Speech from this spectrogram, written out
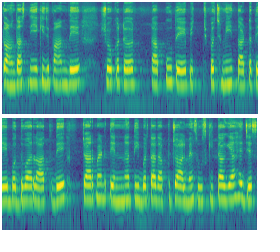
ਤੁਹਾਨੂੰ ਦੱਸ ਦਈਏ ਕਿ ਜਾਪਾਨ ਦੇ ਸ਼ੋਕਟ ਟਾਪੂ ਤੇ ਪਿਛ- ਪੱਛਮੀ ਤੱਟ ਤੇ ਬੁੱਧਵਾਰ ਰਾਤ ਦੇ 4.3 ਤੀਬਰਤਾ ਦਾ ਭੂਚਾਲ ਮਹਿਸੂਸ ਕੀਤਾ ਗਿਆ ਹੈ, ਜਿਸ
